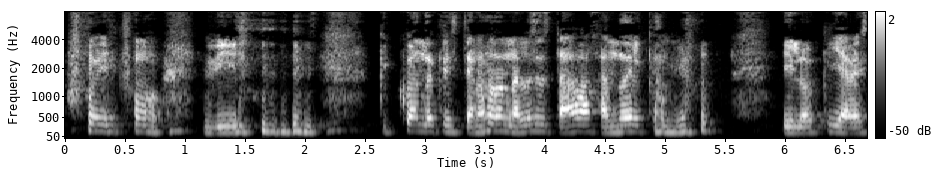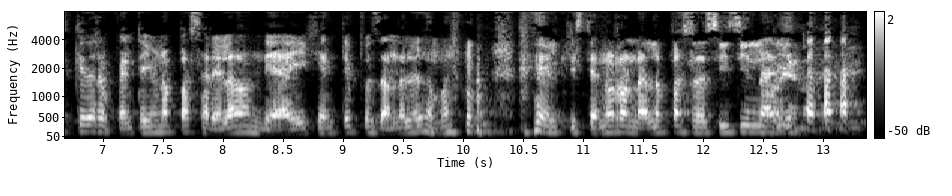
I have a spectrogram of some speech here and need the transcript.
Oye, como vi que cuando Cristiano Ronaldo se estaba bajando del camión y luego que ya ves que de repente hay una pasarela donde hay gente pues dándole la mano. El Cristiano Ronaldo pasó así sin No nadie, había nadie,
